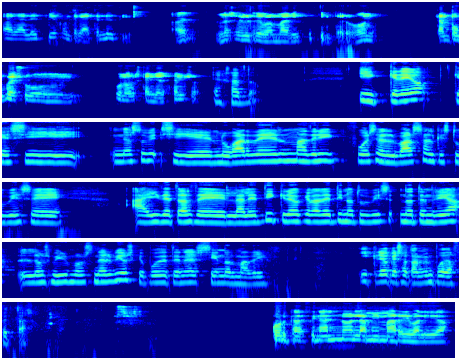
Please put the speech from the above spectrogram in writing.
al Atleti es contra el Atleti. A ver, no es el rival más difícil, pero bueno. Tampoco es un uno que está en descenso. exacto. Y creo que si no si en lugar del Madrid fuese el Barça el que estuviese ahí detrás del Atleti, creo que el Atleti no tuviese, no tendría los mismos nervios que puede tener siendo el Madrid. Y creo que eso también puede afectar. Porque al final no es la misma rivalidad.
